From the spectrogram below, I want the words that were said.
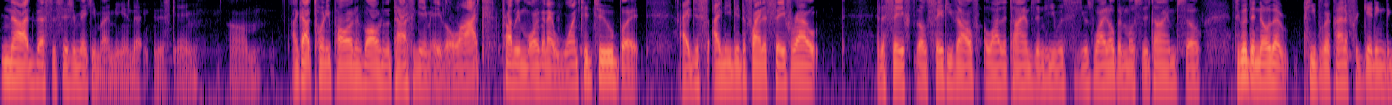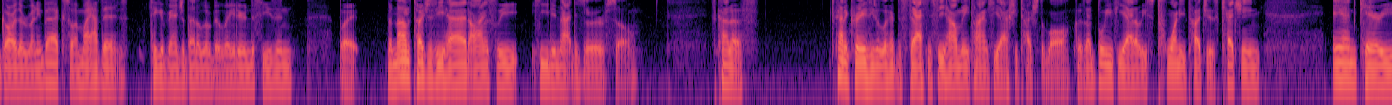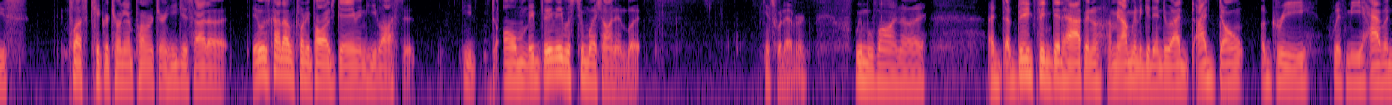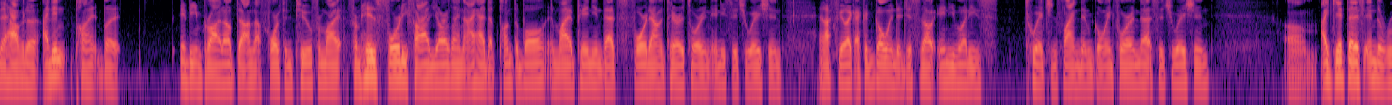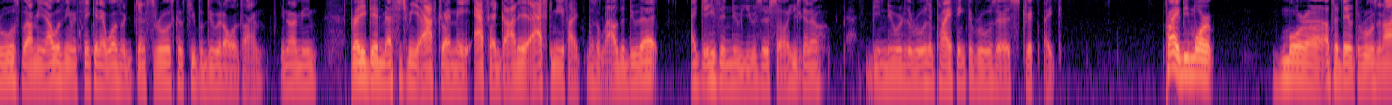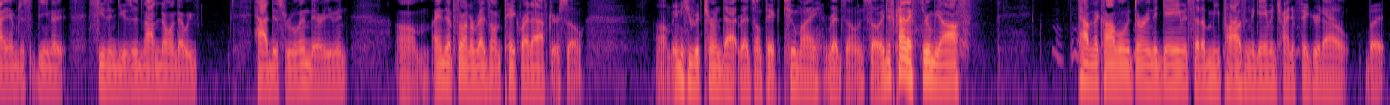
not best decision making by me in that in this game. Um, I got Tony Pollard involved in the passing game a lot, probably more than I wanted to, but I just I needed to find a safe route and a safe those safety valve a lot of the times, and he was he was wide open most of the time. So it's good to know that people are kind of forgetting to guard their running back. So I might have to take advantage of that a little bit later in the season. But the amount of touches he had, honestly, he did not deserve. So it's kind of it's kind of crazy to look at the stats and see how many times he actually touched the ball because I believe he had at least 20 touches catching and carries plus kick return and punt return. He just had a. It was kind of a Tony Pollard's game, and he lost it. He um maybe, maybe it was too much on him, but it's whatever. We move on. Uh, a, a big thing did happen. I mean, I'm gonna get into it. I I don't agree with me having to have it. I didn't punt, but it being brought up that on that fourth and two from my from his 45 yard line, I had to punt the ball. In my opinion, that's four down territory in any situation and I feel like I could go into just about anybody's Twitch and find them going for it in that situation. Um, I get that it's in the rules, but I mean, I wasn't even thinking it was against the rules because people do it all the time. You know what I mean? Brady did message me after I made after I got it, asking me if I was allowed to do that. I gave a new user, so he's gonna be newer to the rules and probably think the rules are as strict. Like, probably be more more uh, up to date with the rules than I am, just being a seasoned user, not knowing that we've had this rule in there even. Um, I ended up throwing a red zone pick right after, so um, and he returned that red zone pick to my red zone. So it just kind of threw me off having the convo during the game instead of me pausing the game and trying to figure it out. But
